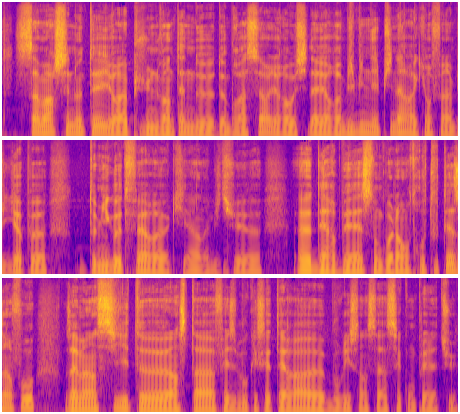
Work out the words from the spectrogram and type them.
Euh, Ça marche, c'est noté. Il y aura plus d'une vingtaine de, brasseurs. Il y aura aussi d'ailleurs euh, Bibine Épinard à qui on fait un big up, Tommy Godfer qui est un habitué d'RBS. Donc voilà, on retrouve toutes les infos. Vous avez un site, Insta, Facebook, etc. Boris, hein, c'est assez complet là-dessus.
